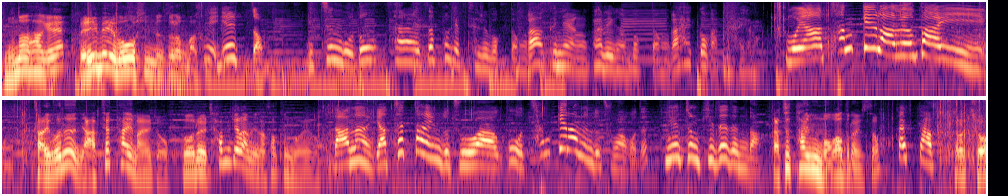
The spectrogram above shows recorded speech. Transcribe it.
무난하게 매일매일 먹을 수 있는 그런 맛 근데 1점. 이 친구도 차라리 짜파게티를 먹던가 그냥 양파링을 먹던가 할 것 같아요. 뭐야 참깨 라면 타임. 자 이거는 야채 타임 알죠? 그거를 참깨 라면이랑 섞은 거예요 나는 야채 타임도 좋아하고 참깨 라면도 좋아하거든. 얘 좀 기대된다. 야채 타임은 뭐가 들어있어? 케찹. 그렇죠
